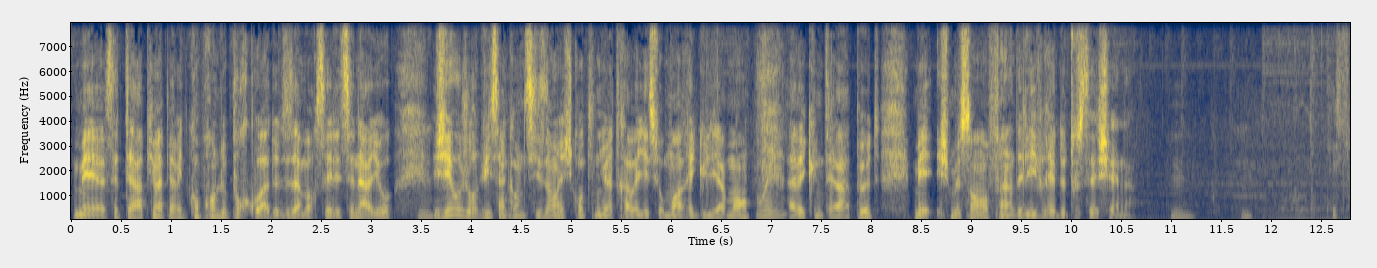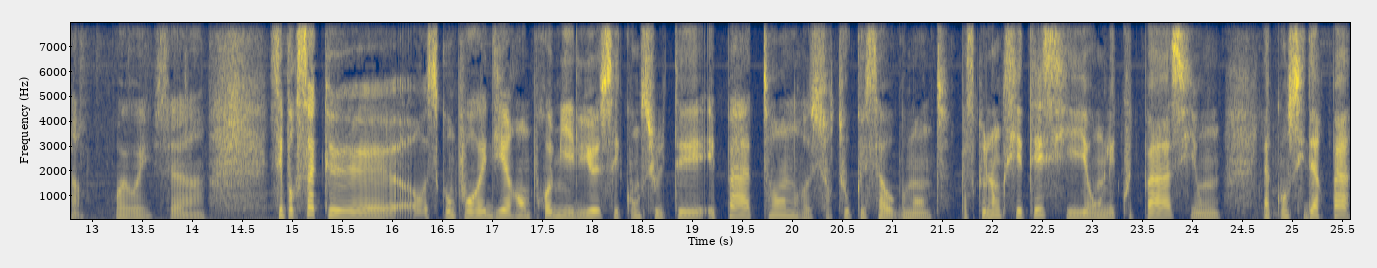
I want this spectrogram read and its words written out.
mais euh, cette thérapie m'a permis de comprendre le pourquoi, de désamorcer les scénarios. Mmh. J'ai aujourd'hui 56 ans et je continue à travailler sur moi régulièrement oui. avec une thérapeute, mais je me sens enfin délivré de toutes ces chaînes. Mmh. Mmh. C'est ça. Oui, oui, ça. C'est pour ça que ce qu'on pourrait dire en premier lieu, c'est consulter et pas attendre surtout que ça augmente. Parce que l'anxiété, si on l'écoute pas, si on la considère pas,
